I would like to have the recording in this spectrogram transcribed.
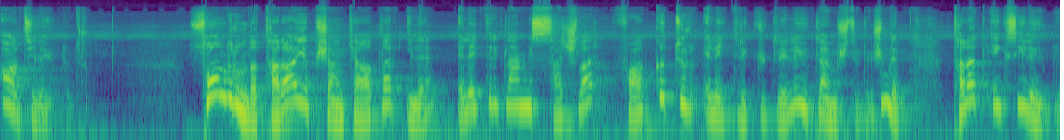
artıyla yüklüdür. Son durumda tarağa yapışan kağıtlar ile elektriklenmiş saçlar farklı tür elektrik yükleriyle yüklenmiştir diyor. Şimdi tarak eksiyle yüklü.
